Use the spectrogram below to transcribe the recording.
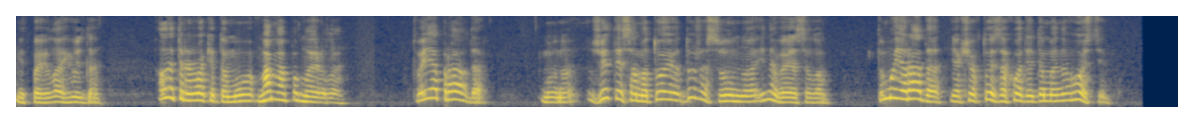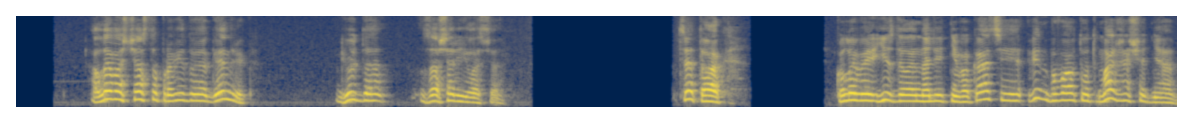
відповіла Гюльда. Але три роки тому мама померла. Твоя правда, Муно, жити самотою дуже сумно і невесело. Тому я рада, якщо хтось заходить до мене в гості. Але вас часто провідує Генрік. Гюльда зашарілася. Це так. Коли ви їздили на літні вакації, він бував тут майже щодня.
